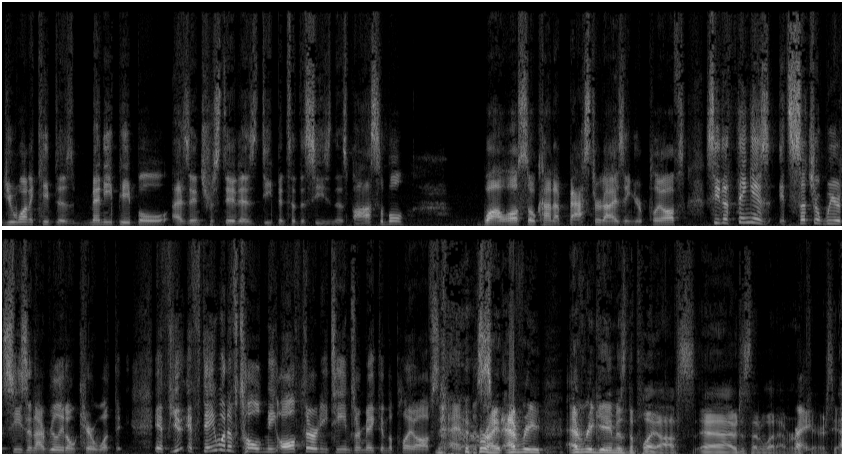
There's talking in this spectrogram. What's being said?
you want to keep as many people as interested as deep into the season as possible. While also kind of bastardizing your playoffs. See, the thing is, it's such a weird season. I really don't care what they, if you if they would have told me all thirty teams are making the playoffs and the right, every every game is the playoffs. Uh, I would have said, whatever, Right. who cares? Yeah.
